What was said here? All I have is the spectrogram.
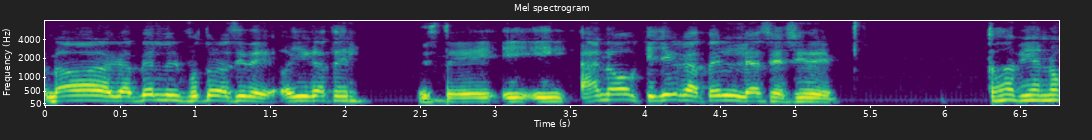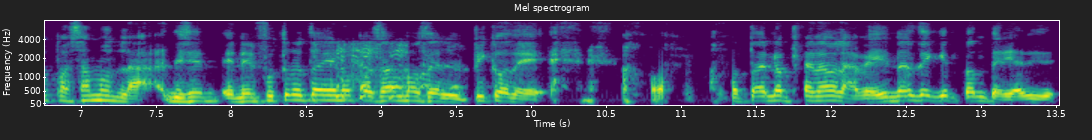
no, Gatel del futuro así de, oye, Gatel, este, y, y, ah, no, que llega Gatel y le hace así de, todavía no pasamos la, dicen, en el futuro todavía no pasamos el pico de, todavía no pasamos la vez, no sé qué tontería dice,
